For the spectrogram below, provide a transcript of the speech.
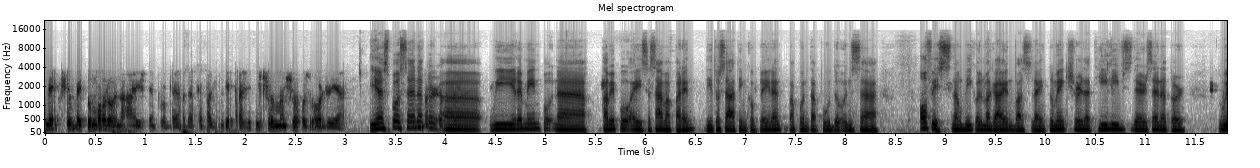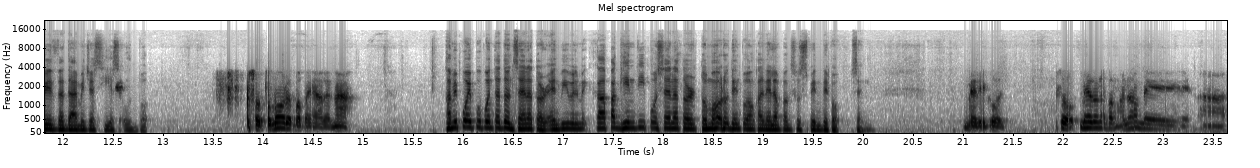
Make sure by tomorrow na ayos na yung problema dahil kapag hindi pa issue man show cause order yan. Yes po, Senator. Uh, we remain po na kami po ay sasama pa rin dito sa ating complainant. Papunta po doon sa office ng Bicol Magayon Bus Line to make sure that he leaves there, Senator, with the damages he has owed po. So tomorrow babayaran na. Kami po ay pupunta doon, Senator, and we will, kapag hindi po, Senator, tomorrow din po ang kanilang pagsuspinde po, Sen. Very good. So meron na bang ano, may ah,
